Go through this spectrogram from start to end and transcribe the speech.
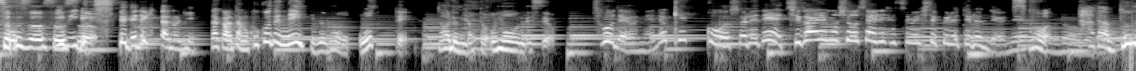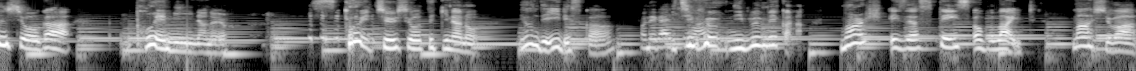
そうそうそう意味ですって出てきたのに。だから多分ここでネイティブもおってなるんだと思うんですよ。そうだよね。でも結構それで違いも詳細に説明してくれてるんだよね。そう。ただ文章がポエミーなのよ。すごい抽象的なの。読んでいいですか？お願いし一ます。文二文目かな。Marsh is a space of light マーシュは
